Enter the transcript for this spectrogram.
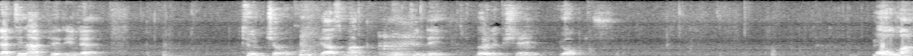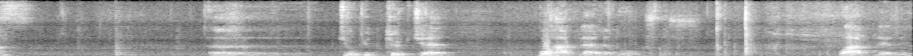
Latin harfleriyle Türkçe okuyup yazmak mümkün değil. Böyle bir şey yoktur. Olmaz. Ee, çünkü Türkçe bu harflerle doğmuştur. Bu harfleri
